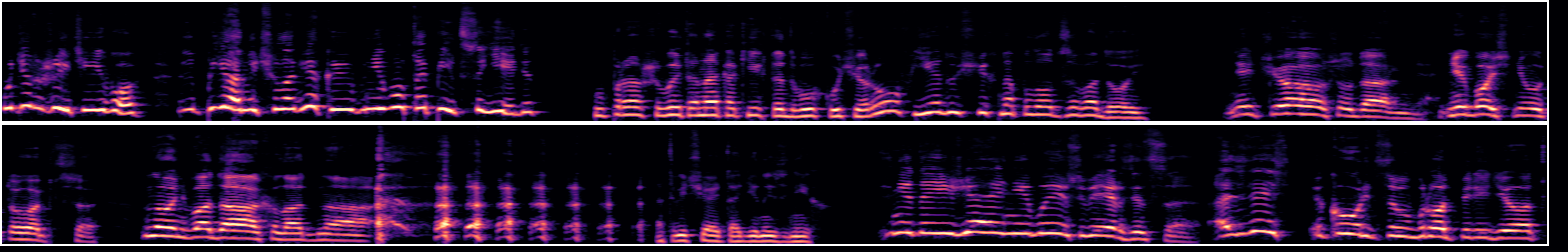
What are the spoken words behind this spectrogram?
удержите его, пьяный человек и в него топиться едет. — упрашивает она каких-то двух кучеров, едущих на плот за водой. — Ничего, сударыня, небось не утопится, но вода холодна, — отвечает один из них. — Не доезжая, не вы сверзится, а здесь курица в брод перейдет.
